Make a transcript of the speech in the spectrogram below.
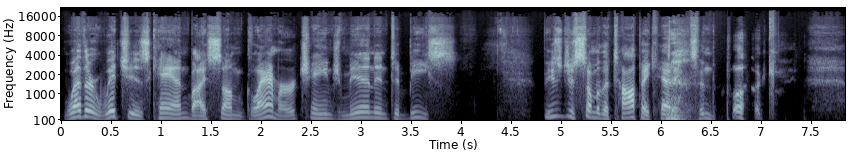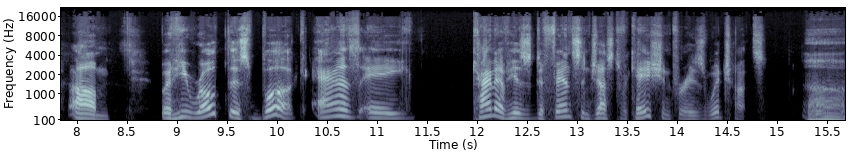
Whether witches can, by some glamour, change men into beasts. These are just some of the topic headings in the book. Um, but he wrote this book as a kind of his defense and justification for his witch hunts. Uh,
